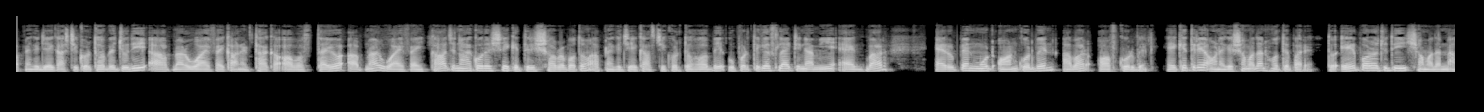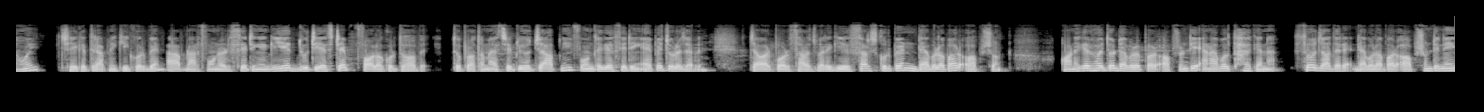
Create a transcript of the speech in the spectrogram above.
আপনাকে যে কাজটি করতে হবে, যদি আপনার ওয়াইফাই কানেক্ট থাকা অবস্থায়ও আপনার ওয়াইফাই কাজ না করে, সেক্ষেত্রে সর্বপ্রথম আপনাকে যে কাজটি করতে হবে, উপর থেকে স্লাইডটি নামিয়ে একবার এরোপ্লেন মোড অন করবেন, আবার অফ করবেন। এক্ষেত্রে অনেকের সমাধান হতে পারে। তো এরপরও যদি সমাধান না হয়, সেক্ষেত্রে আপনি কি করবেন? আপনার ফোনের সেটিং এ গিয়ে দুটি স্টেপ ফলো করতে হবে। তো প্রথম স্টেপটি হচ্ছে, আপনি ফোন থেকে সেটিং অ্যাপে চলে যাবেন। যাওয়ার পর সার্চ বারে গিয়ে সার্চ করবেন ডেভেলপার অপশন অনেকের হয়তো ডেভেলপার অপশনটি অ্যানাবল থাকে না। সো যাদের ডেভেলপার অপশনটি নেই,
